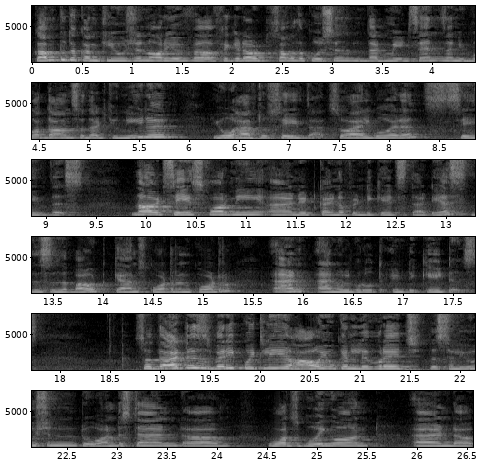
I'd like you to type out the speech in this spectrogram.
come to the conclusion or you've uh, figured out some of the questions that made sense and you got the answer that you needed, you have to save that. So I'll go ahead and save this. Now it says for me and it kind of indicates that yes, this is about CAMS quarter and quarter and annual growth indicators. So that is very quickly how you can leverage the solution to understand um, what's going on and uh,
